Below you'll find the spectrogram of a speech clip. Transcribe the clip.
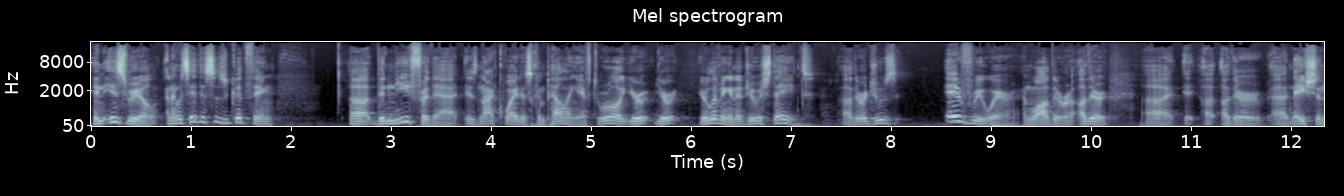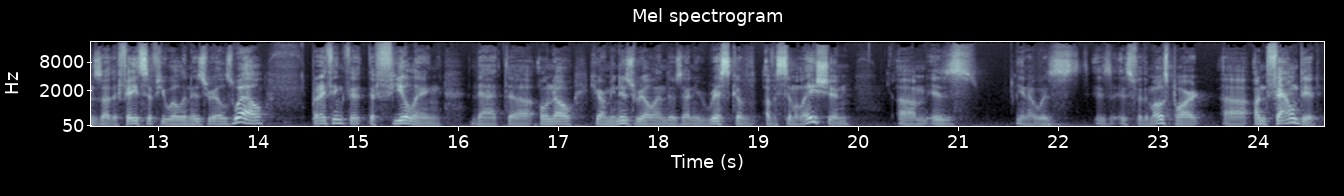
In Israel, and I would say this is a good thing, uh, the need for that is not quite as compelling. After all, you're you're you're living in a Jewish state. Uh, there are Jews everywhere, and while there are other uh, other uh, nations, other faiths, if you will, in Israel as well, but I think that the feeling that, uh, oh no, here I'm in Israel and there's any risk of, of assimilation um, is, you know, is, is, is for the most part uh, unfounded.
